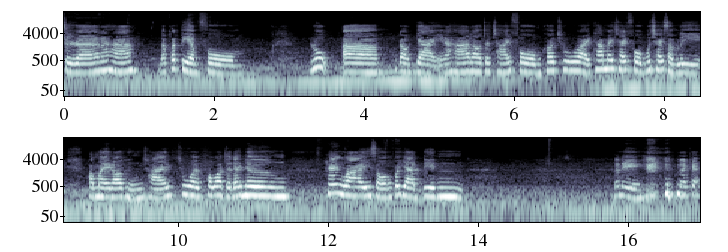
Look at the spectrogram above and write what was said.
เสร็จแล้วนะคะ แล้วก็เตรียมโฟม ลูกอดอกใหญ่นะคะ เราจะใช้โฟมเข้าช่วย ถ้าไม่ใช้โฟมก็ใช้สำลีทำไมเราถึงใช้ช่วย เพราะว่าจะได้หนึ่งแห้งไวสองประหยัดดินนั่นเองนะคะ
